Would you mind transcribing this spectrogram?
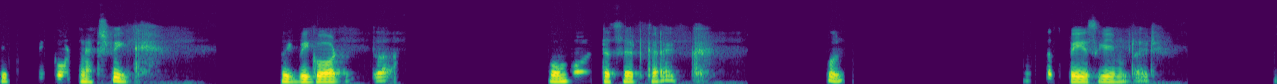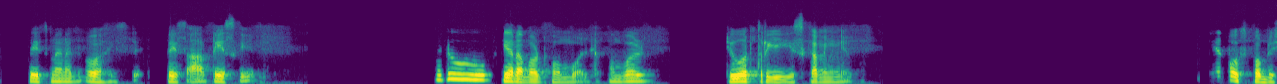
we got next week. We, got the Homeworld Desert, correct? Cool. The space game, right? Space manager. Oh, the space artist game. I do hear about Homeworld. Homeworld two or three is coming new. Gearbox it.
